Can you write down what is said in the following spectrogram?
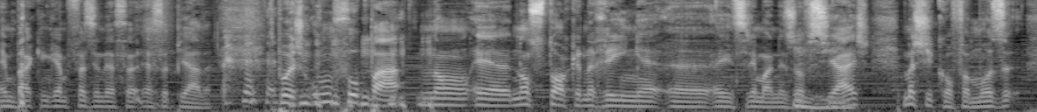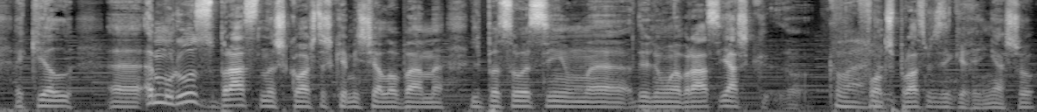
em Buckingham fazendo essa, essa piada. Depois, um faux pas não, é, não se toca na rainha eh, em cerimónias Uhum. oficiais, mas ficou famoso aquele eh, amoroso braço nas costas que a Michelle Obama lhe passou assim, uma, deu-lhe um abraço e acho que oh, Claro. fontes próximas dizem que a rainha achou.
